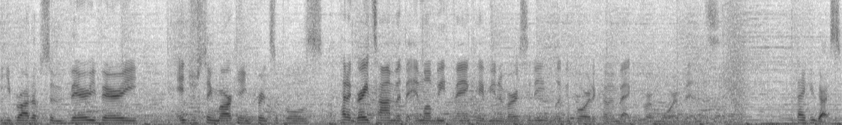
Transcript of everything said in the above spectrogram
he brought up some very, very interesting marketing principles. Had a great time at the MLB Fan Cave University. Looking forward to coming back for more events. Thank you guys.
